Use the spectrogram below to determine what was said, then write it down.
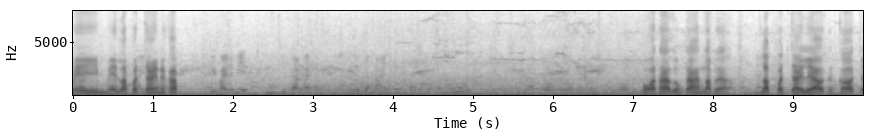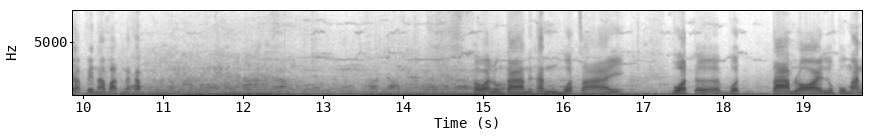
ไม่ไม่รับปัจจัยนะครับหยิบไว้นะพี่หยิบตังค์ไว้ครับเดี๋ยวจะหายเพราะว่าถ้าหลวงตาท่านรับแล้วรับปัจจัยแล้วก็จะเป็นอาบัตินะครับ เพราะว่าหลวงตาเนี่ยท่านบวชสายบวชเออบวชตามรอยหลวงปู่มั่น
